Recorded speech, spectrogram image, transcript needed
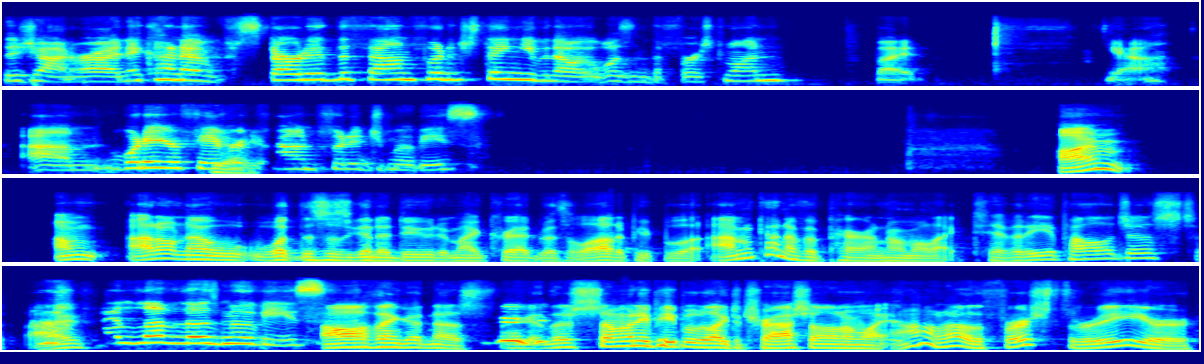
the genre and it kind of started the found footage thing, even though it wasn't the first one, but yeah. Um, what are your favorite yeah. found footage movies? I'm I'm I don't know what this is going to do to my cred with a lot of people, but I'm kind of a paranormal activity apologist. Ah, I I love those movies. Oh, thank goodness. There's so many people who like to trash on. I'm like, I don't know. The first three are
